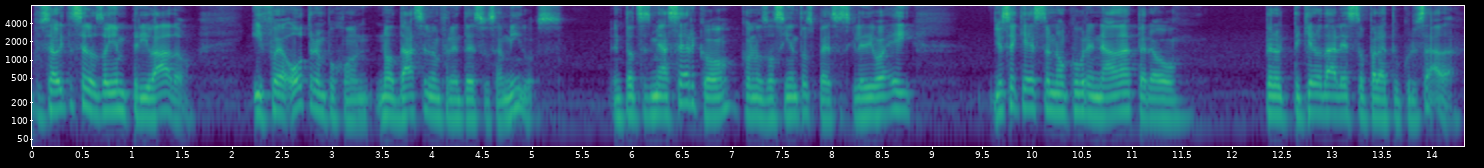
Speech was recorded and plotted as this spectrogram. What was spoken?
pues ahorita se los doy en privado. Y fue otro empujón, no dáselo enfrente de sus amigos. Entonces me acerco con los 200 pesos y le digo, hey, yo sé que esto no cubre nada, pero, pero te quiero dar esto para tu cruzada.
